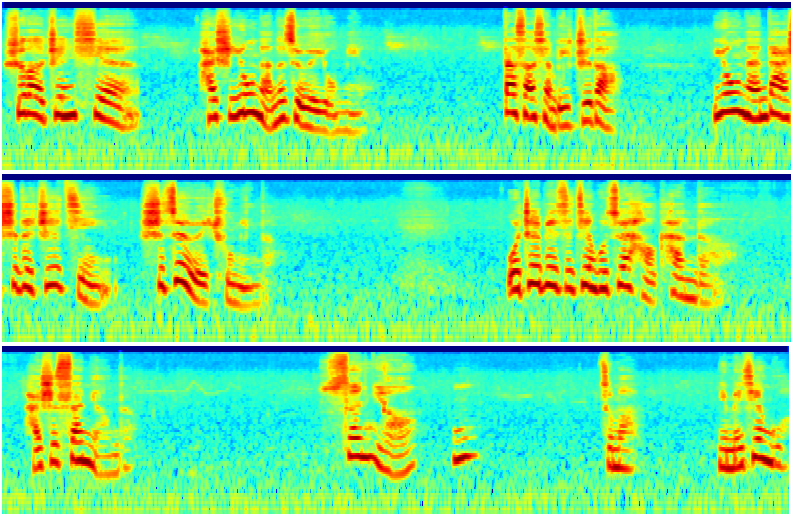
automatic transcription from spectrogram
说到针线，还是雍南的最为有名。大嫂想必知道，雍南大师的织锦是最为出名的。我这辈子见过最好看的，还是三娘的。三娘，嗯，怎么，你没见过？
